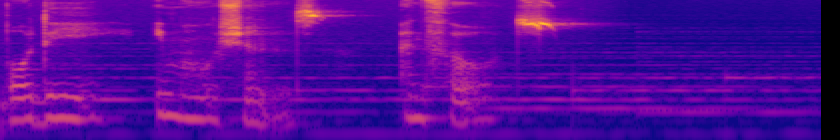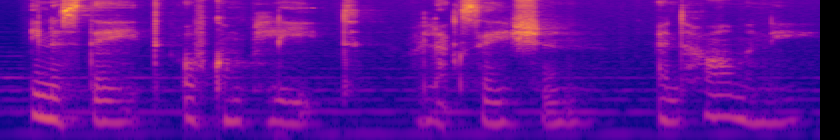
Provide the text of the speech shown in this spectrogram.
Body, emotions, and thoughts in a state of complete relaxation and harmony.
